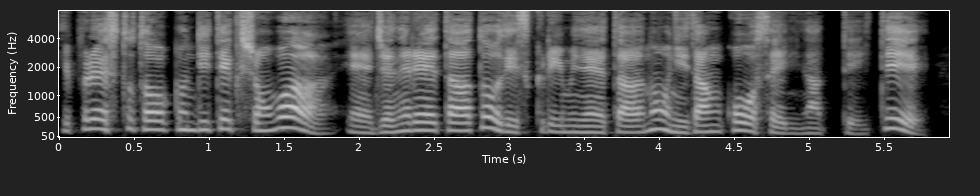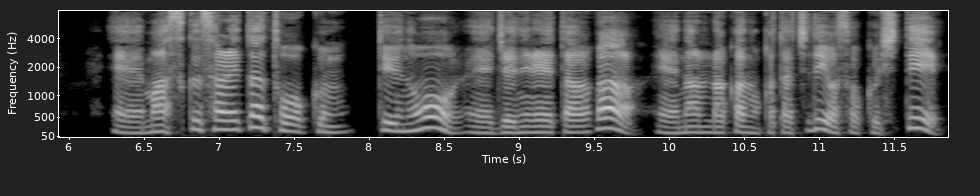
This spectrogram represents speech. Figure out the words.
リプレイストトークンディテクションは、え、ジェネレーターとディスクリミネーターの二段構成になっていて、え、マスクされたトークンっていうのを、え、ジェネレーターが、え、何らかの形で予測して、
